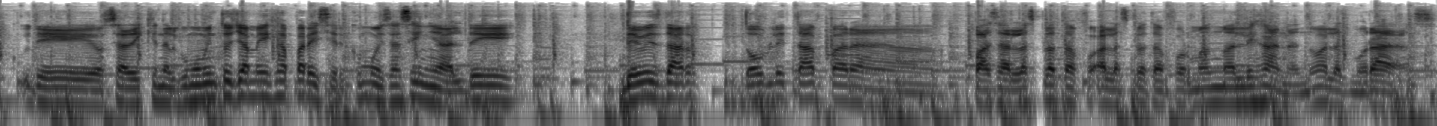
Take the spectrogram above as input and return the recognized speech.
o sea, de que en algún momento ya me deja aparecer como esa señal de debes dar doble tap para pasar las a las plataformas más lejanas, ¿no? A las moradas.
